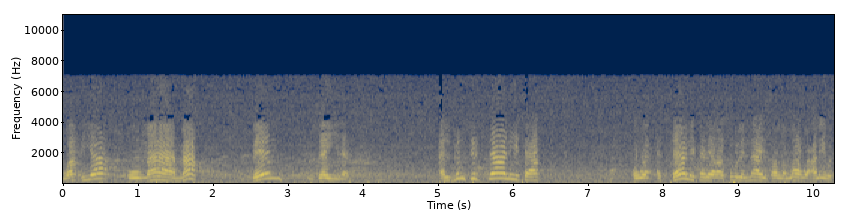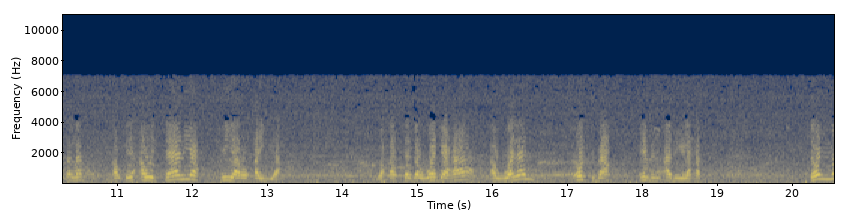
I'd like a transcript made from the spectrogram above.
وهي أمامة بنت زينب. البنت الثالثة أو الثالثة لرسول الله صلى الله عليه وسلم أو, أو الثانية هي رقية. وقد تزوجها أولا عتبة ابن أبي لهب. ثم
